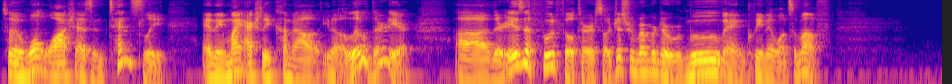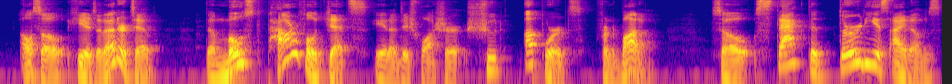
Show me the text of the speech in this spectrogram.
so it won't wash as intensely, and they might actually come out you know a little dirtier. Uh, there is a food filter, so just remember to remove and clean it once a month. Also, here's another tip the most powerful jets in a dishwasher shoot upwards from the bottom. So stack the dirtiest items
